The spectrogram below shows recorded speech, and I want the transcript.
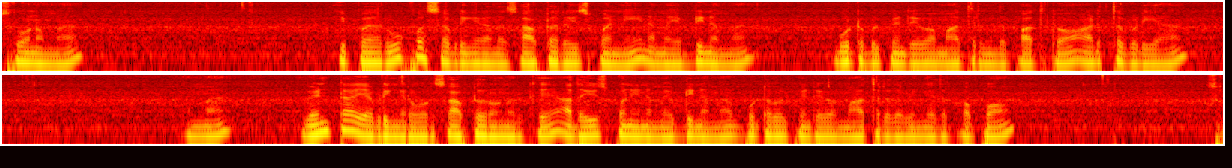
ஸோ நம்ம இப்போ ரூஃபஸ் அப்படிங்கிற அந்த சாஃப்ட்வேர் யூஸ் பண்ணி நம்ம எப்படி நம்ம பூட்டபிள் பென் ட்ரைவாக மாற்றுறது பார்த்துட்டோம். அடுத்தபடியாக நம்ம வென்டாய் அப்படிங்கிற ஒரு சாஃப்ட்வேர் ஒன்று இருக்குது அதை யூஸ் பண்ணி நம்ம எப்படி நம்ம பூட்டபிள் பென் ட்ரைவாக மாற்றுறது அப்படிங்கிறத பார்ப்போம். ஸோ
